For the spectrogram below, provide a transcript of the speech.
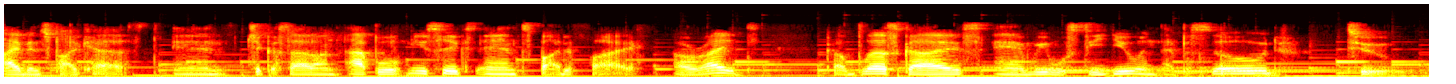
Ivan's podcast and check us out on Apple Music and Spotify. All right. God bless, guys, and we will see you in episode two.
